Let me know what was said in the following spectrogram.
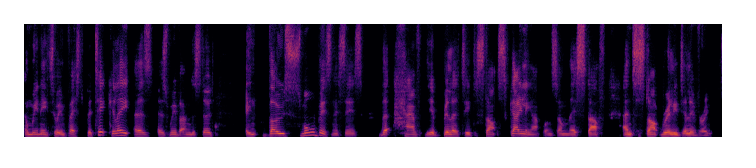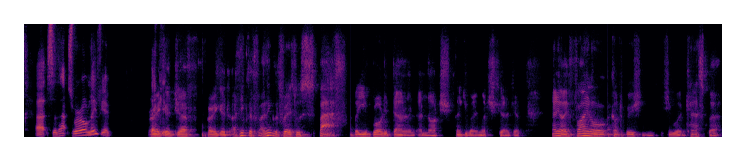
and we need to invest, particularly as, as we've understood, in those small businesses that have the ability to start scaling up on some of this stuff and to start really delivering. Uh, so that's where I'll leave you. Very Thank good, you. Jeff. Very good. I think the I think the phrase was spaff, but you've brought it down a, a notch. Thank you very much, uh, Jeff. Anyway, final contribution, if you would, Caspar.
